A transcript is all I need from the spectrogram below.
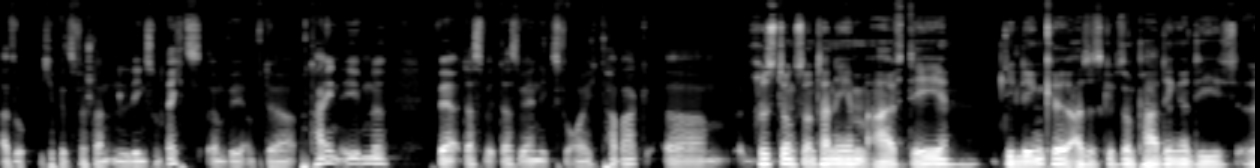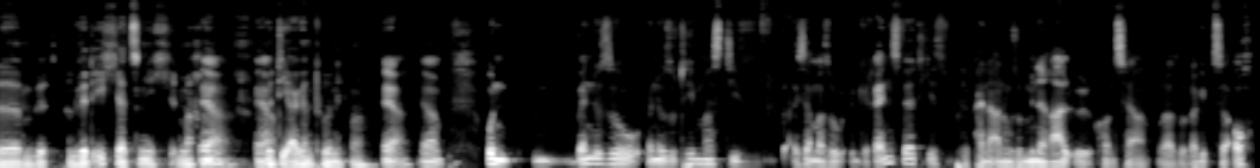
also ich habe jetzt verstanden, links und rechts irgendwie auf der Parteienebene. Wär, das das wäre nichts für euch. Tabak. Ähm, Rüstungsunternehmen, AfD, die Linke. Also es gibt so ein paar Dinge, die äh, würde ich jetzt nicht machen, ja, ja. wird die Agentur nicht machen. Ja, ja. Und wenn du so, wenn du so Themen hast, die ich sag mal so grenzwertig ist, keine Ahnung, so Mineralölkonzern oder so, da gibt's ja auch.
